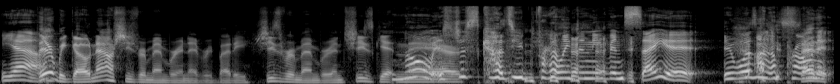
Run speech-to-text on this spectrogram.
Yeah. there we go now she's remembering everybody she's remembering she's getting no, there. it's just because you probably didn't even say it. It wasn't I a prominent. it.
